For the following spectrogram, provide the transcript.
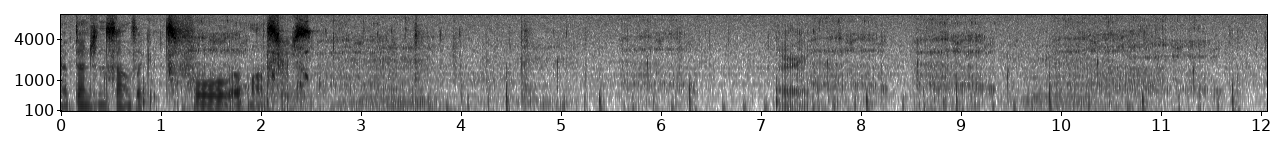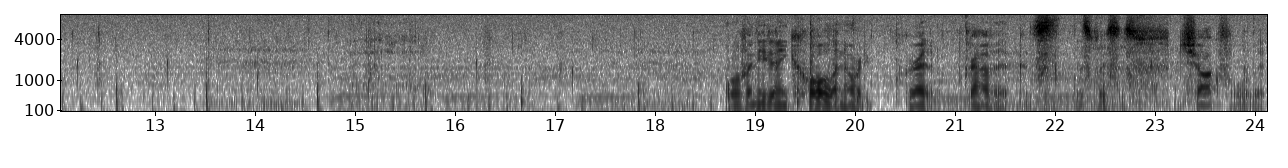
That dungeon sounds like it's full of monsters. Alright. Well, if I need any coal, I know where to gra grab it, because this place is chock full of it.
